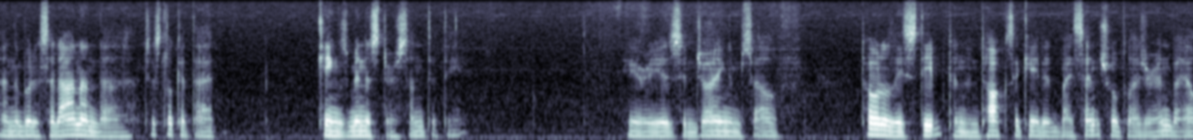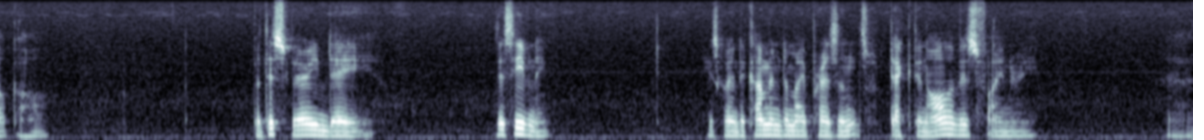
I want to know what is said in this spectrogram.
And the Buddha said, Ananda, just look at that king's minister, Santati. Here he is enjoying himself, totally steeped and intoxicated by sensual pleasure and by alcohol. But this very day, this evening, he's going to come into my presence, decked in all of his finery, uh,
